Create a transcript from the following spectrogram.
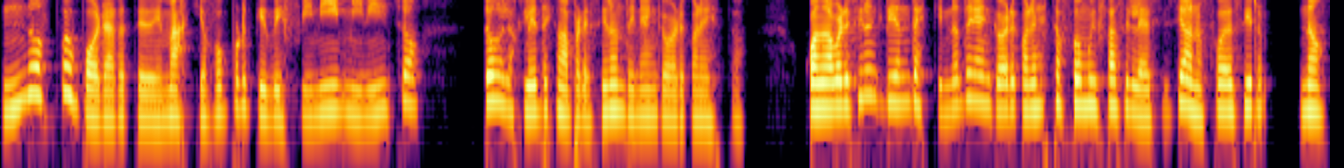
no fue por arte de magia, fue porque definí mi nicho. Todos los clientes que me aparecieron tenían que ver con esto. Cuando aparecieron clientes que no tenían que ver con esto, fue muy fácil la decisión. Fue decir, no,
